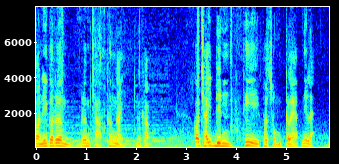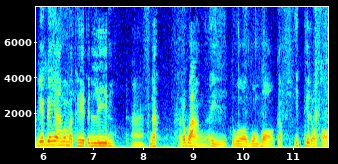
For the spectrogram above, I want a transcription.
ตอนนี้ก็เริ่มเริ่มฉาบข้างในนะครับ ก็ใช้ดินที่ผสมแกลบนี่แหละ เรียกได้ง่ายว่ามาเทเป็นลีนอ่านะระหว่างไอ้ตัววงบ่อกับอิฐที่เราก่อ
